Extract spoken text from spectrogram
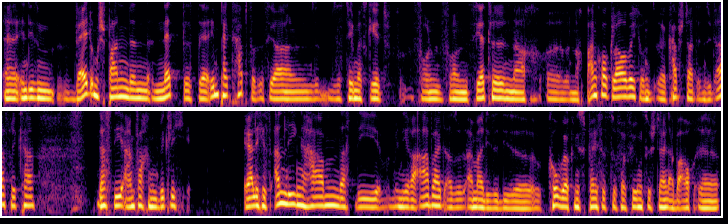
äh, in diesem weltumspannenden Netz des, der Impact Hubs, das ist ja ein System, das geht von, von Seattle nach, äh, nach Bangkok, glaube ich, und äh, Kapstadt in Südafrika, dass die einfach ein wirklich ehrliches Anliegen haben, dass die in ihrer Arbeit, also einmal diese, diese Coworking Spaces zur Verfügung zu stellen, aber auch äh,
